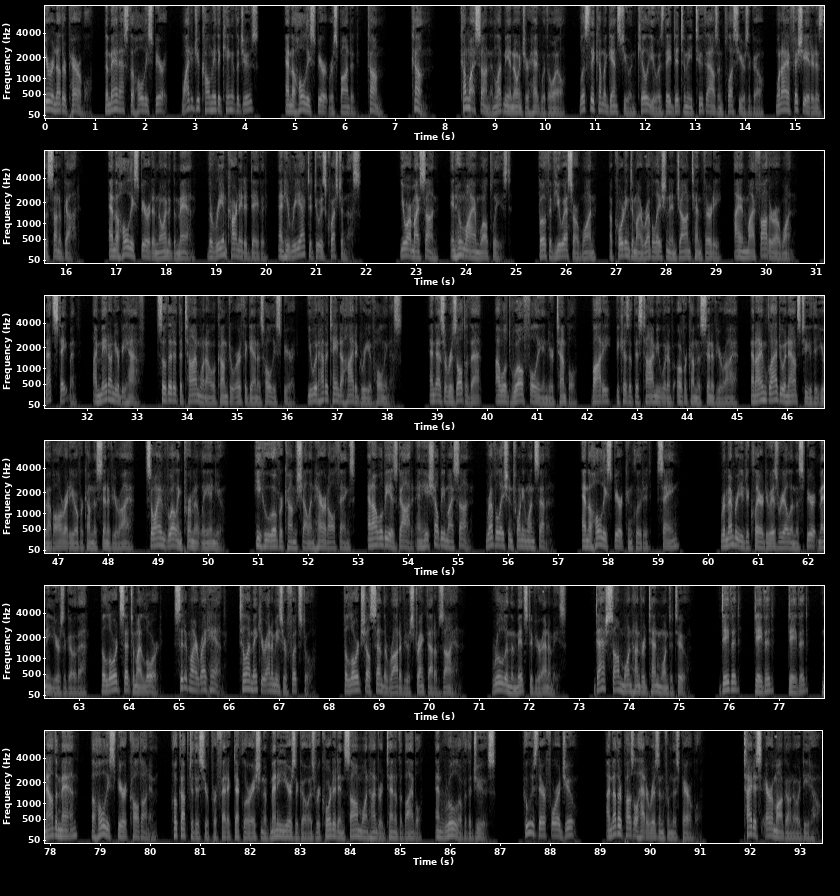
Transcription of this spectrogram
Hear another parable. The man asked the Holy Spirit, Why did you call me the king of the Jews? And the Holy Spirit responded, Come. Come. Come, my son, and let me anoint your head with oil, lest they come against you and kill you as they did to me 2,000 plus years ago, when I officiated as the Son of God. And the Holy Spirit anointed the man, the reincarnated David, and he reacted to his question thus You are my son, in whom I am well pleased. Both of us are one, according to my revelation in John 10:30, I and my Father are one. That statement, I made on your behalf, so that at the time when I will come to earth again as Holy Spirit, you would have attained a high degree of holiness. And as a result of that, I will dwell fully in your temple, body, because at this time you would have overcome the sin of Uriah, and I am glad to announce to you that you have already overcome the sin of Uriah, so I am dwelling permanently in you. He who overcomes shall inherit all things, and I will be his God, and he shall be my son. Revelation 21 7. And the Holy Spirit concluded, saying, Remember you declared to Israel in the Spirit many years ago that, the Lord said to my Lord, Sit at my right hand, till I make your enemies your footstool. The Lord shall send the rod of your strength out of Zion. Rule in the midst of your enemies. Dash Psalm 110 1 2. David, David, David, now the man, the Holy Spirit called on him, hook up to this your prophetic declaration of many years ago as recorded in Psalm 110 of the Bible, and rule over the Jews. Who is therefore a Jew? Another puzzle had arisen from this parable. Titus Aramagono Edito.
